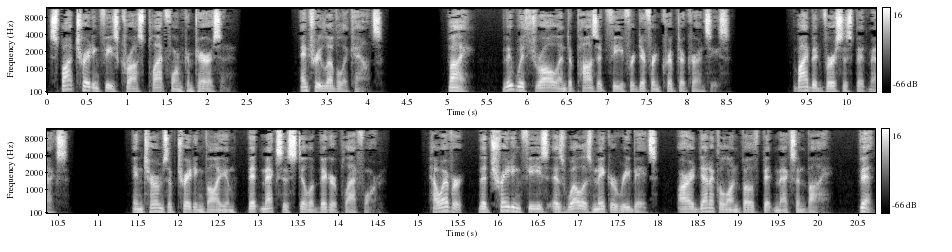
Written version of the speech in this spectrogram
Spot trading fees cross platform comparison. Entry level accounts. By Bit withdrawal and deposit fee for different cryptocurrencies. Bybit versus BitMEX. In terms of trading volume, BitMEX is still a bigger platform. However, the trading fees as well as maker rebates are identical on both BitMEX and Bybit.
